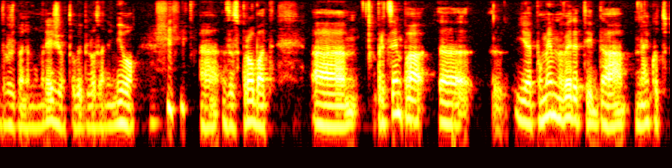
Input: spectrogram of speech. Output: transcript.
družbenem omrežju. To bi bilo zanimivo uh, za sprobati. Uh, predvsem pa uh, je pomembno vedeti, da ne kot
